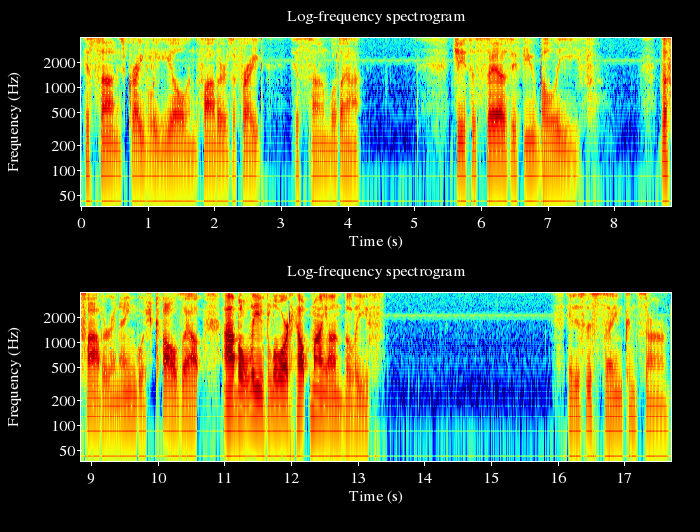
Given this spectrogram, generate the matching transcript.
His son is gravely ill, and the father is afraid his son will die. Jesus says, If you believe, the father in anguish calls out, I believe, Lord, help my unbelief. It is this same concern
